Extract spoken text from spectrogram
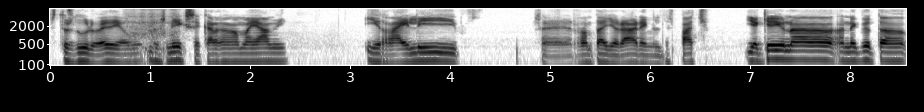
esto es duro, ¿eh? Diego? Los Knicks se cargan a Miami y Riley se rompe a llorar en el despacho. Y aquí hay una anécdota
